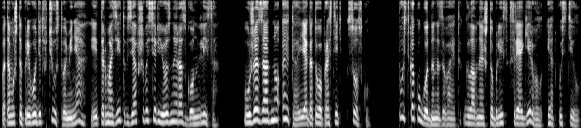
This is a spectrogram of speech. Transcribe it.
потому что приводит в чувство меня и тормозит взявшего серьезный разгон лиса. Уже заодно это я готова простить соску. Пусть как угодно называет, главное, чтобы лис среагировал и отпустил.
